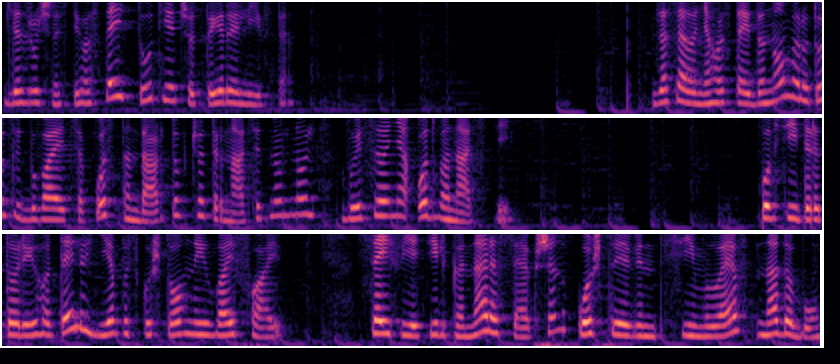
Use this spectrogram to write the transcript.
Для зручності гостей тут є 4 ліфти. Заселення гостей до номеру тут відбувається по стандарту в 14.00, виселення о 12.00. По всій території готелю є безкоштовний Wi-Fi. Сейф є тільки на ресепшн, коштує він 7 лев на добу.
